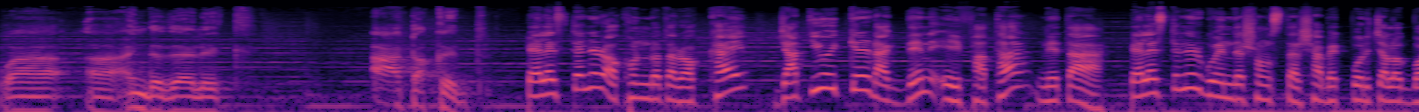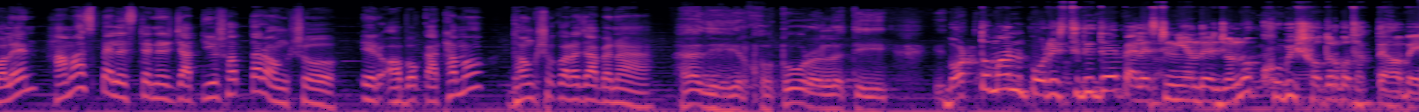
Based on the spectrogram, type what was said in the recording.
وعند ذلك أعتقد প্যালেস্টাইনের অখণ্ডতা রক্ষায় জাতীয় ঐক্যের ডাক দেন এই ফাথা নেতা। প্যালেস্টাইনের গোয়েন্দা সংস্থার সাবেক পরিচালক বলেন, হামাস প্যালেস্টাইনের জাতীয় সত্তার অংশ। এর অবকাঠামো ধ্বংস করা যাবে না। বর্তমান পরিস্থিতিতে প্যালেস্টিনিয়ানদের জন্য খুবই সতর্ক থাকতে হবে।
